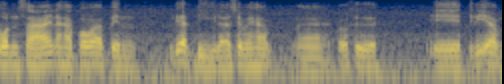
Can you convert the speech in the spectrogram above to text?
บนซ้ายนะครับ เพราะว่าเป็นเลือดดีแล้วใช่ไหมครับอ่าก็คือเอเทรียม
